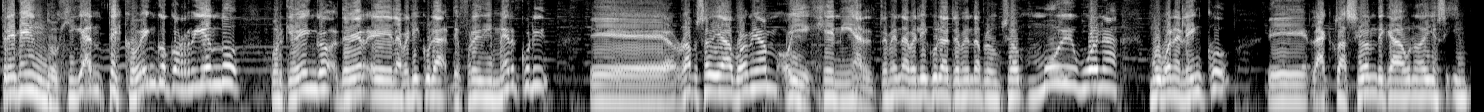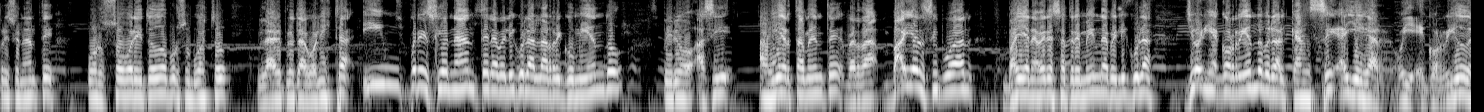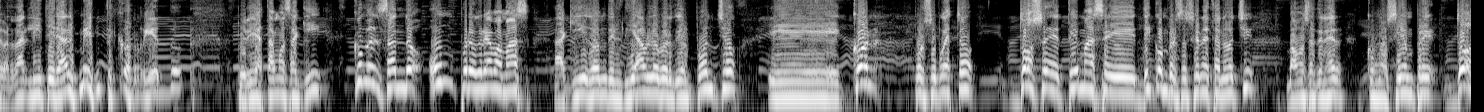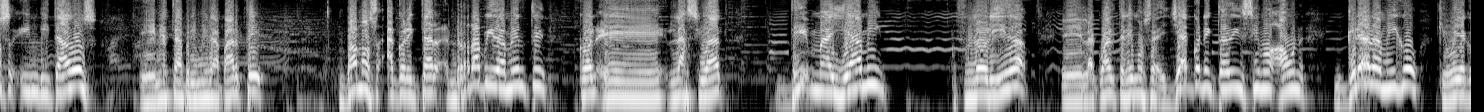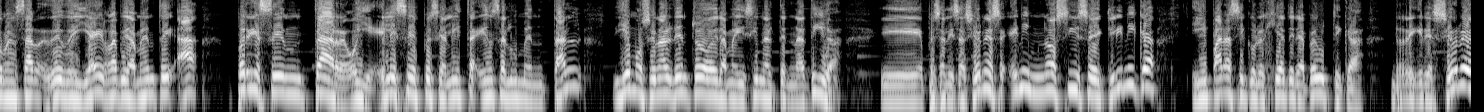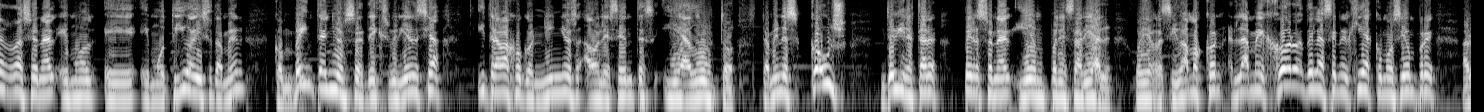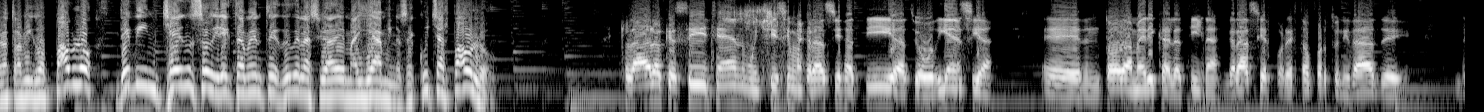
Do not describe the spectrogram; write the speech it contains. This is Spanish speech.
Tremendo, gigantesco. Vengo corriendo porque vengo de ver eh, la película de Freddie Mercury. Eh, Rhapsody Bohemian, oye, genial, tremenda película, tremenda producción, muy buena, muy buen elenco, eh, la actuación de cada uno de ellos impresionante, por sobre todo, por supuesto, la del protagonista. Impresionante la película, la recomiendo, pero así abiertamente, ¿verdad? Vayan si puedan, vayan a ver esa tremenda película. Yo venía corriendo, pero alcancé a llegar. Oye, he corrido de verdad, literalmente corriendo, pero ya estamos aquí comenzando un programa más aquí donde el diablo perdió el poncho, eh, con, por supuesto, dos temas eh, de conversación esta noche. Vamos a tener, como siempre, dos invitados en esta primera parte. Vamos a conectar rápidamente con eh, la ciudad de Miami, Florida, eh, la cual tenemos ya conectadísimo a un gran amigo que voy a comenzar desde ya y rápidamente a presentar. Oye, él es especialista en salud mental y emocional dentro de la medicina alternativa. Eh, especializaciones en hipnosis eh, clínica y parapsicología terapéutica, regresiones racional eh, emotiva, dice también, con 20 años de experiencia y trabajo con niños, adolescentes y adultos. También es coach de bienestar personal y empresarial. Hoy recibamos con la mejor de las energías, como siempre, a nuestro amigo Pablo de Vincenzo, directamente desde la ciudad de Miami. ¿Nos escuchas, Pablo? Claro que sí, Jen. Muchísimas gracias a ti, a tu audiencia eh, en toda América Latina. Gracias por esta oportunidad de,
